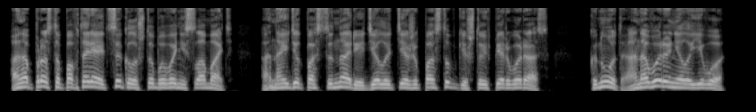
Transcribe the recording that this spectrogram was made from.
Она просто повторяет цикл, чтобы его не сломать. Она идет по сценарию, делает те же поступки, что и в первый раз. Кнут, она выронила его.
